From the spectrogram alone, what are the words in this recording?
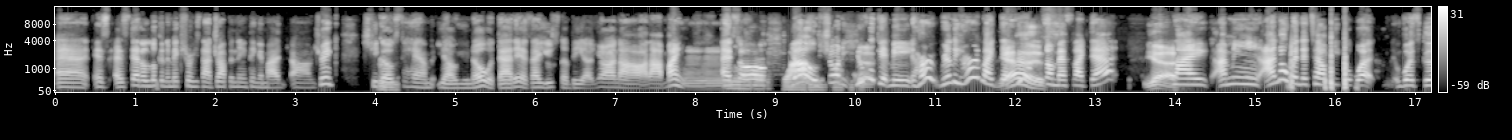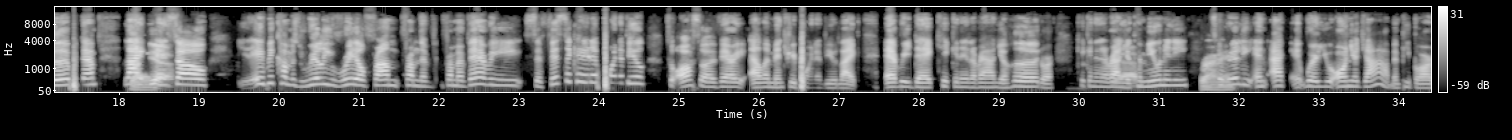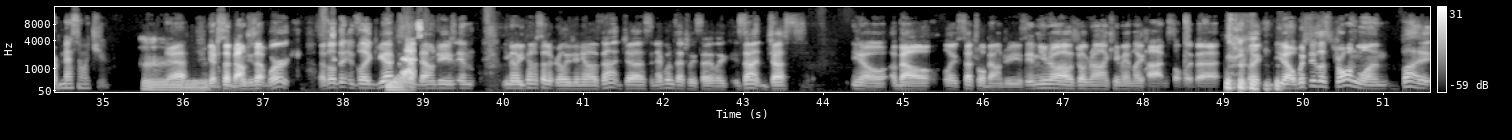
and is, instead of looking to make sure he's not dropping anything in my um, drink, she mm-hmm. goes to him, "Yo, you know what that is? That used to be a you know, nah, man." Mm-hmm. And so, wow. yo, shorty, you look at me hurt, really hurt like that. Yes. You don't mess like that. Yeah. Like, I mean, I know when to tell people what what's good with them. Like, right. yeah. and so it becomes really real from from the from a very sophisticated point of view to also a very elementary point of view like every day kicking it around your hood or kicking it around yeah. your community right. to really enact where you're on your job and people are messing with you hmm. yeah you have to set boundaries at work that's all. It's like you have to set boundaries, and you know, you kind of said it earlier, Danielle. It's not just, and everyone's actually said it, like it's not just, you know, about like sexual boundaries. And you know, I was joking around, I came in like hot and stuff like that, like you know, which is a strong one, but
